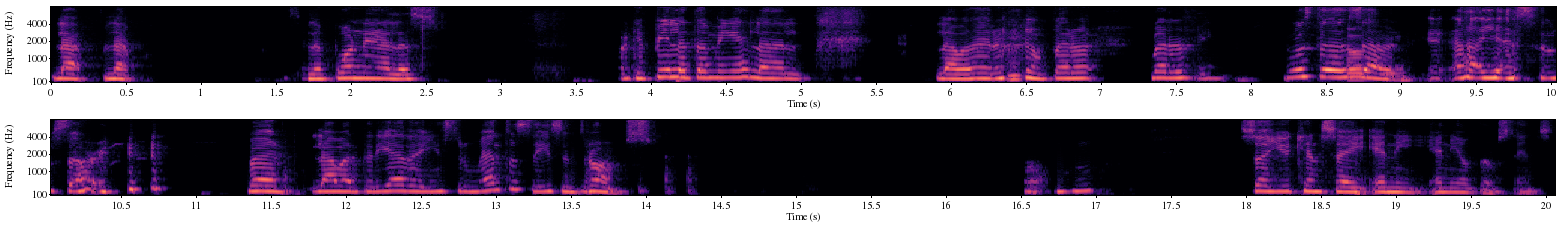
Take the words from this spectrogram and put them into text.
La, la, se le pone a las, porque pila también es la del lavadero, pero, pero ustedes Ok. saben. Eh, Ah, yes, I'm sorry. But la batería de instrumentos se dice drums. Ujú. So you can say any, any of those things.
